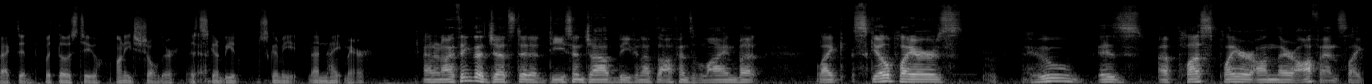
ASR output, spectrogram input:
Becton with those two on each shoulder. It's Yeah. gonna be it's gonna be a nightmare. I don't know. I think the Jets did a decent job beefing up the offensive line, but like skill players, who is a plus player on their offense? Like,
